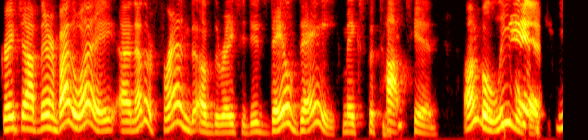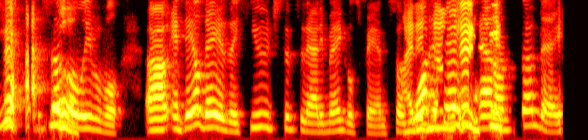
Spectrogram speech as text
great job there. And by the way, another friend of the Racy Dudes, Dale Day, makes the top 10. Unbelievable. Yeah, it's cool. unbelievable. Uh, and Dale Day is a huge Cincinnati Bengals fan. So, I what a day that. he had on Sunday.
